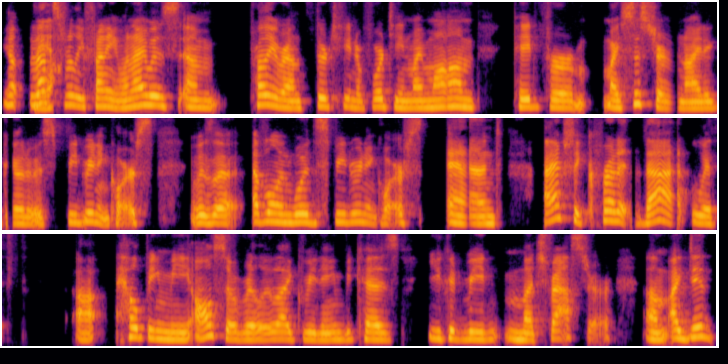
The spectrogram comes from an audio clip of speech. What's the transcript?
yeah, that's yeah. really funny. When I was um, probably around 13 or 14, my mom paid for my sister and I to go to a speed reading course. It was a Evelyn Woods speed reading course. And I actually credit that with uh, helping me also really like reading because you could read much faster. Um, I did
